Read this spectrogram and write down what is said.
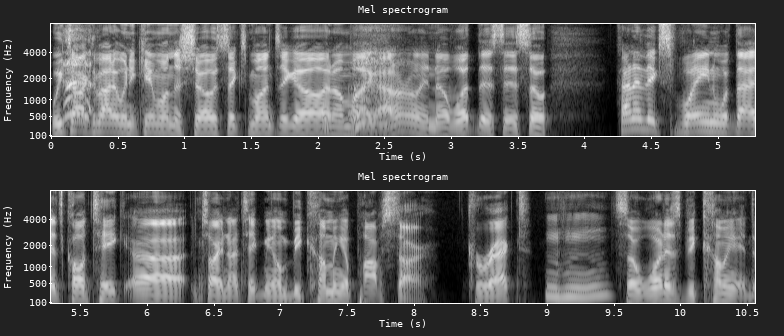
we talked about it when you came on the show six months ago, and I'm like, I don't really know what this is. So, kind of explain what that it's called. Take, uh, sorry, not take me on. Becoming a pop star, correct? Mm-hmm. So, what is becoming?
